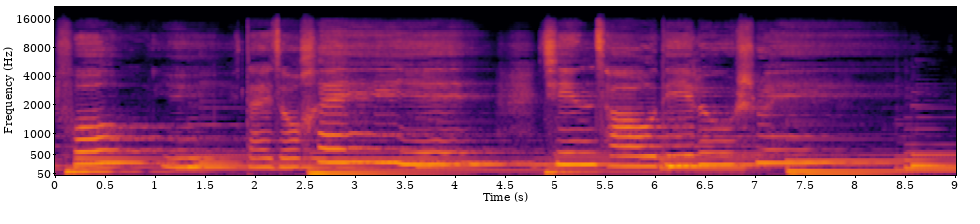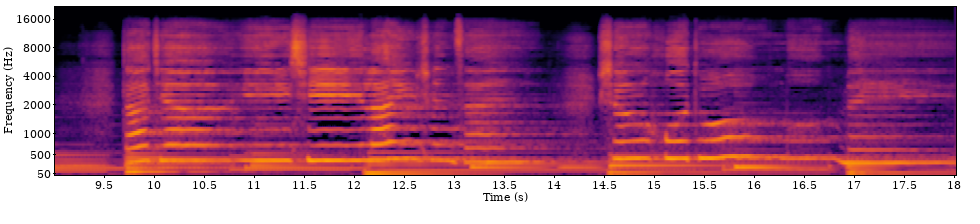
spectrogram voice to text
风雨带走黑夜，青草的露水，大家一起生活多么美。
